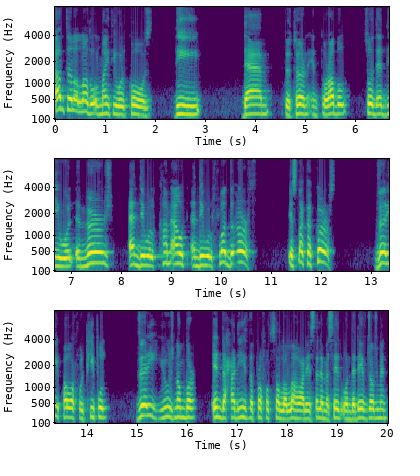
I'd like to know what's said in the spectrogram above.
until Allah the Almighty will cause the dam to turn into rubble so that they will emerge and they will come out and they will flood the earth. It's like a curse. Very powerful people, very huge number. In the hadith, the Prophet ﷺ said on the day of judgment,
